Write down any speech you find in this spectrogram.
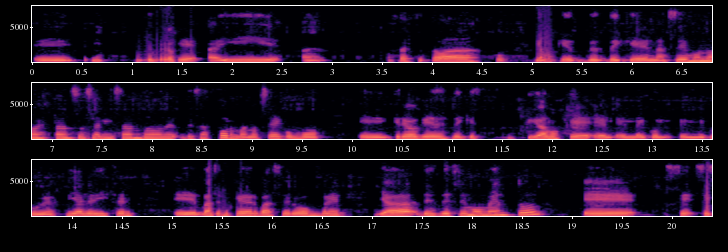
eh, y yo creo que ahí, ah, o sea, que todas, digamos que desde que nacemos nos están socializando de, esa forma, no sé, como eh, creo que desde que, digamos que en, la, ecografía le dicen eh, va a ser mujer, va a ser hombre, ya desde ese momento se, se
